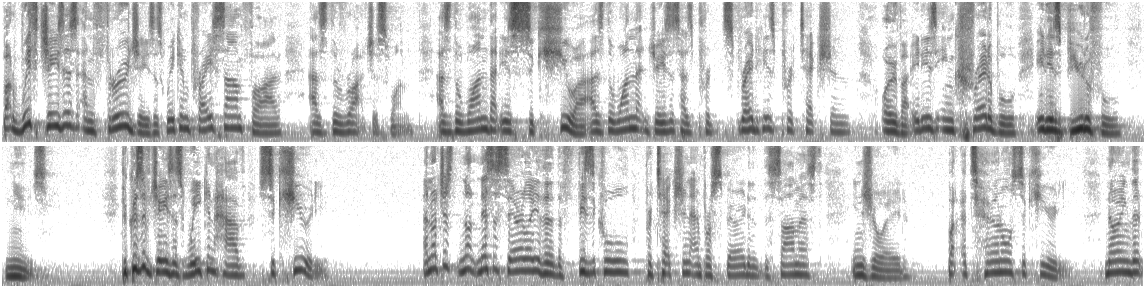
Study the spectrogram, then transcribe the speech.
But with Jesus and through Jesus, we can pray Psalm 5 as the righteous one, as the one that is secure, as the one that Jesus has pre- spread his protection over. It is incredible. It is beautiful news. Because of Jesus, we can have security. And not just not necessarily the, the physical protection and prosperity that the psalmist enjoyed, but eternal security. Knowing that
